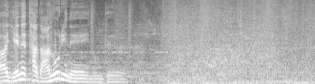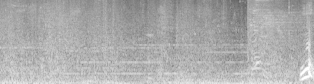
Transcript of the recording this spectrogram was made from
아 얘네 다 나놀이네 이놈들 오호!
